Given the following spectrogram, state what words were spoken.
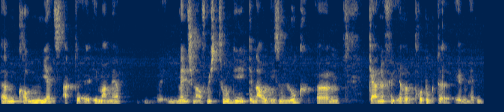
ähm, kommen jetzt aktuell immer mehr Menschen auf mich zu, die genau diesen Look ähm, gerne für ihre Produkte eben hätten.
